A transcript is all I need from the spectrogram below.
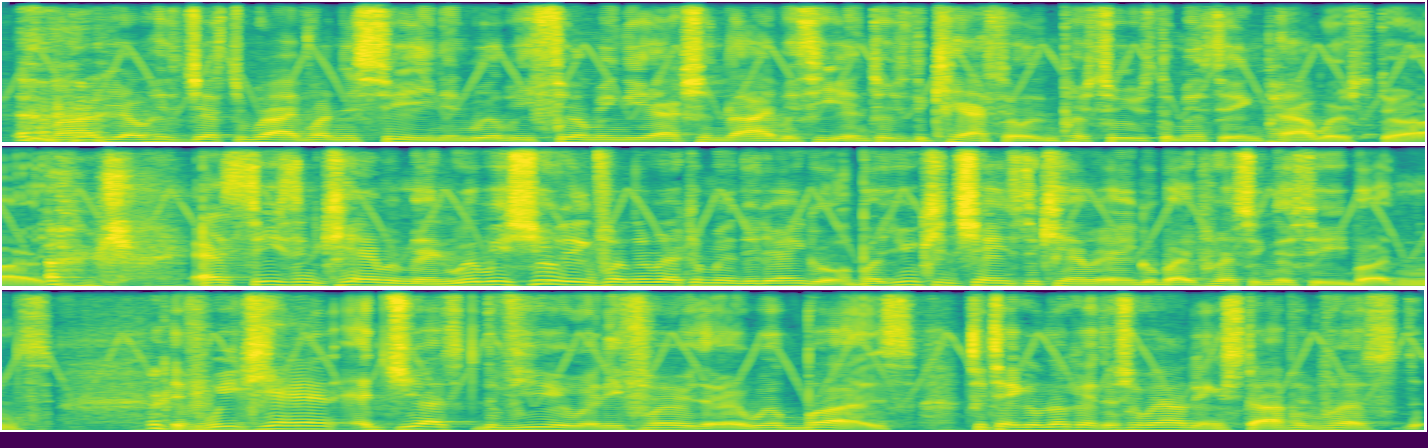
Mario has just arrived on the scene and will be filming the action live as he enters the castle and pursues the missing Power Stars. As seasoned cameraman, we'll be shooting from the recommended angle, but you can change the camera angle by pressing the C buttons. If we can't adjust the view any further, we'll buzz. To take a look at the surroundings, stop and press the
